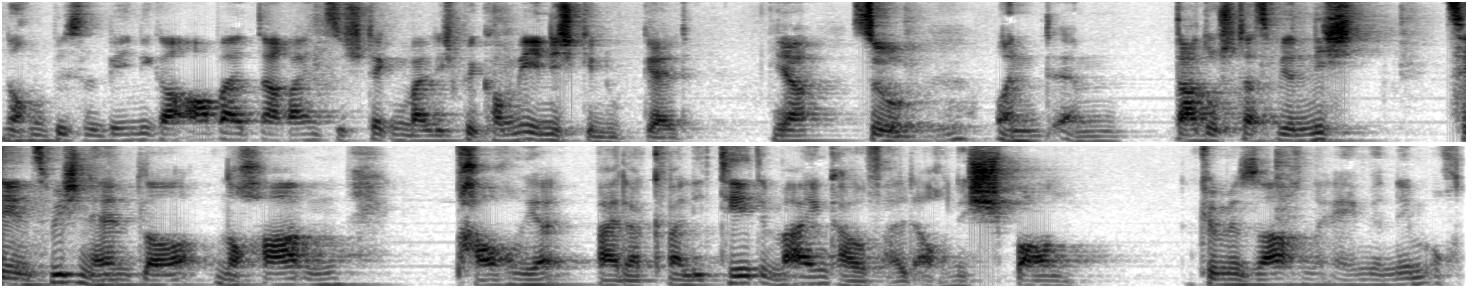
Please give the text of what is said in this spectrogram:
noch ein bisschen weniger Arbeit da reinzustecken, weil ich bekomme eh nicht genug Geld. Ja, so. Und ähm, dadurch, dass wir nicht zehn Zwischenhändler noch haben, brauchen wir bei der Qualität im Einkauf halt auch nicht sparen. Dann können wir sagen, ey, wir nehmen auch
